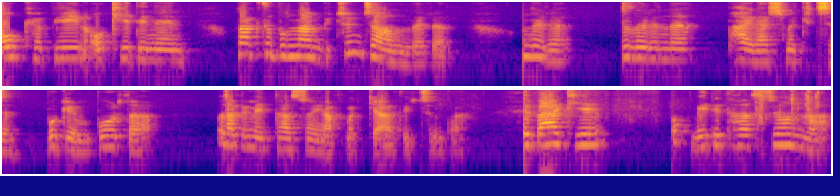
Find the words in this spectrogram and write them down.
o köpeğin, o kedinin, uzakta bulunan bütün canlıların, onları, acılarını paylaşmak için bugün burada özel bir meditasyon yapmak geldi içimden. Ve belki meditasyonla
